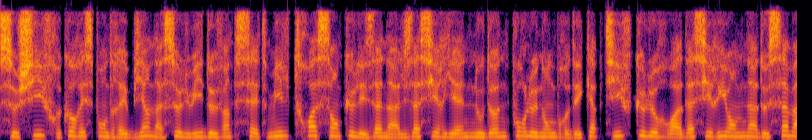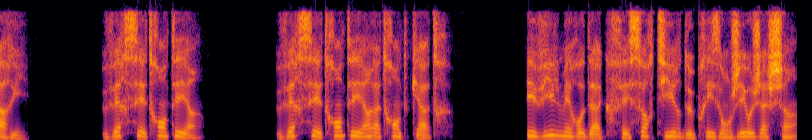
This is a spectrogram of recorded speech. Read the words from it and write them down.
Ce chiffre correspondrait bien à celui de 27 300 que les annales assyriennes nous donnent pour le nombre des captifs que le roi d'Assyrie emmena de Samarie. Verset 31. Verset 31 à 34. Évil Mérodac fait sortir de prison Géojachin,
